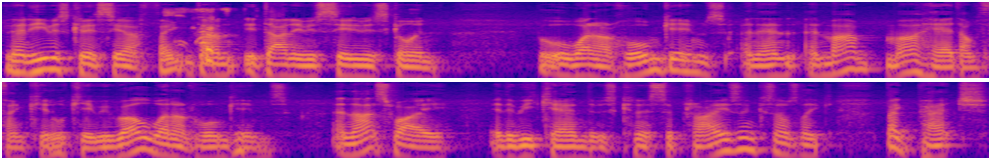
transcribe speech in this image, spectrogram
But then he was kind of saying, I think Dan, Danny was saying he was going, but we'll win our home games. And then in my my head, I'm thinking, okay, we will win our home games, and that's why at the weekend it was kind of surprising because I was like, big pitch.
